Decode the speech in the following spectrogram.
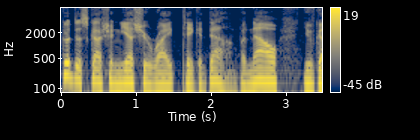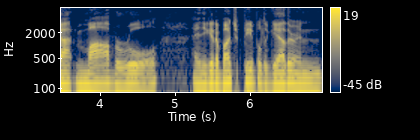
good discussion. Yes, you're right. Take it down. But now you've got mob rule, and you get a bunch of people together and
